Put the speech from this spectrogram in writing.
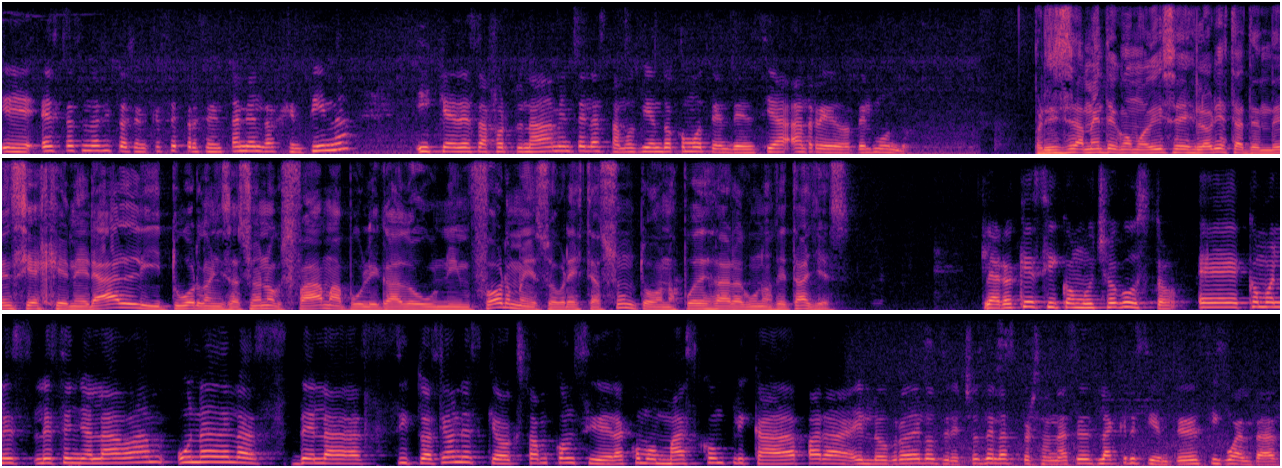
Eh, esta es una situación que se presenta en la Argentina y que desafortunadamente la estamos viendo como tendencia alrededor del mundo. Precisamente como dices, Gloria, esta tendencia es general y tu organización Oxfam ha publicado un informe sobre este asunto. ¿Nos puedes dar algunos detalles? Claro que sí, con mucho gusto. Eh, como les, les, señalaba, una de las, de las situaciones que Oxfam considera como más complicada para el logro de los derechos de las personas es la creciente desigualdad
